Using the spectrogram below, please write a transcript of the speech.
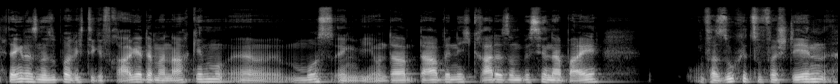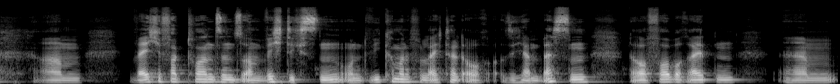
ich denke, das ist eine super wichtige Frage, der man nachgehen äh, muss irgendwie. Und da, da bin ich gerade so ein bisschen dabei und versuche zu verstehen, ähm, welche Faktoren sind so am wichtigsten und wie kann man vielleicht halt auch sich am besten darauf vorbereiten, ähm,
